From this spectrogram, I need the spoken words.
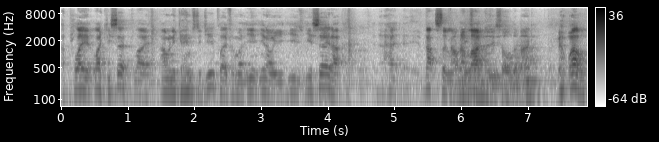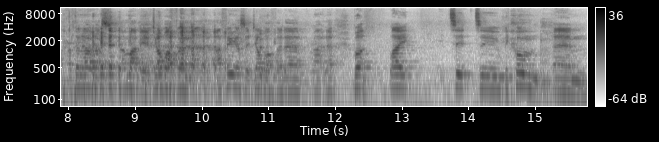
a player, like you said, like how many games did you play for? You, you know, you, you, say that. That's the. How many times has he sold the mag? Well, I don't know. that might be a job offer. I think that's a job offer there, right there. But like to, to become, um,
